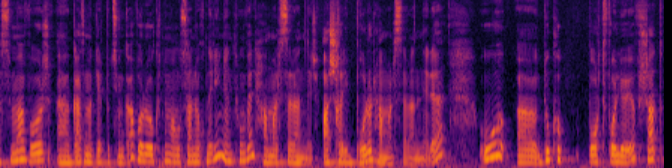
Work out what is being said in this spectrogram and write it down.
ասում է, որ գազམ་ակերպություն կա, որը օգնում է ուսանողներին ընդունվել համալսարաններ, աշխարի բոլոր համալսարանները ու դու քո պորտֆոլիոյով շատ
